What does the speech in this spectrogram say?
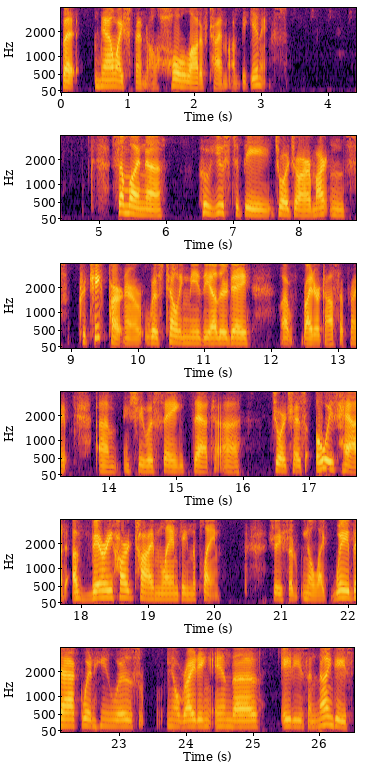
but now I spend a whole lot of time on beginnings. Someone uh, who used to be George R. R. Martin's critique partner was telling me the other day, uh, writer gossip, right? Um, and she was saying that uh, George has always had a very hard time landing the plane she said, you know, like way back when he was, you know, writing in the 80s and 90s,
